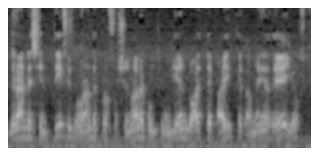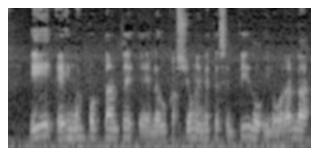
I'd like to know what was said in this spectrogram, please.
grandes científicos, grandes profesionales contribuyendo a este país que también es de ellos y es muy importante eh, la educación en este sentido y lograr la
